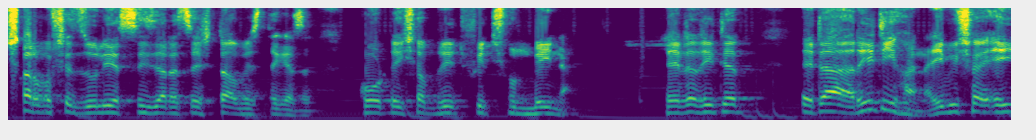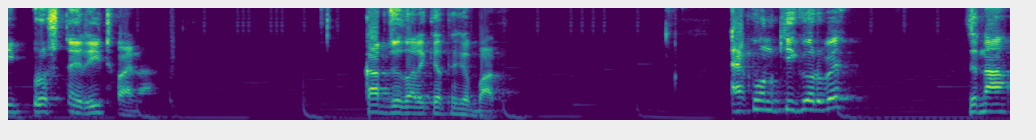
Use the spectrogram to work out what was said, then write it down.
সর্বশেষ জুলিয়াস সিজারের চেষ্টাও বেঁচতে গেছে। কোর্ট এইসব রিট ফিট শুনবেই না। এটা রিটের, এটা রিটই হয় না। এই বিষয়ে, এই প্রশ্নে রিট হয় না। কার্যতালিকা থেকে বাদ। এখন কি করবে? যে না,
